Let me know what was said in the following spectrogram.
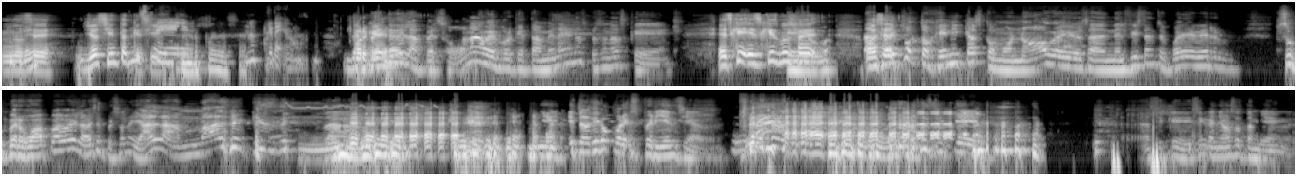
No sé. Yo siento que sí. Puede ser. No creo. Depende de la persona, güey, porque también hay unas personas que. Es que es, que es muy feo. O sea, hay fotogénicas como no, güey. O sea, en el Fistan se puede ver súper guapa, güey, la ves en persona y a la madre que es. y, y, te lo digo por experiencia, güey. así que. Así que es engañoso también, güey.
